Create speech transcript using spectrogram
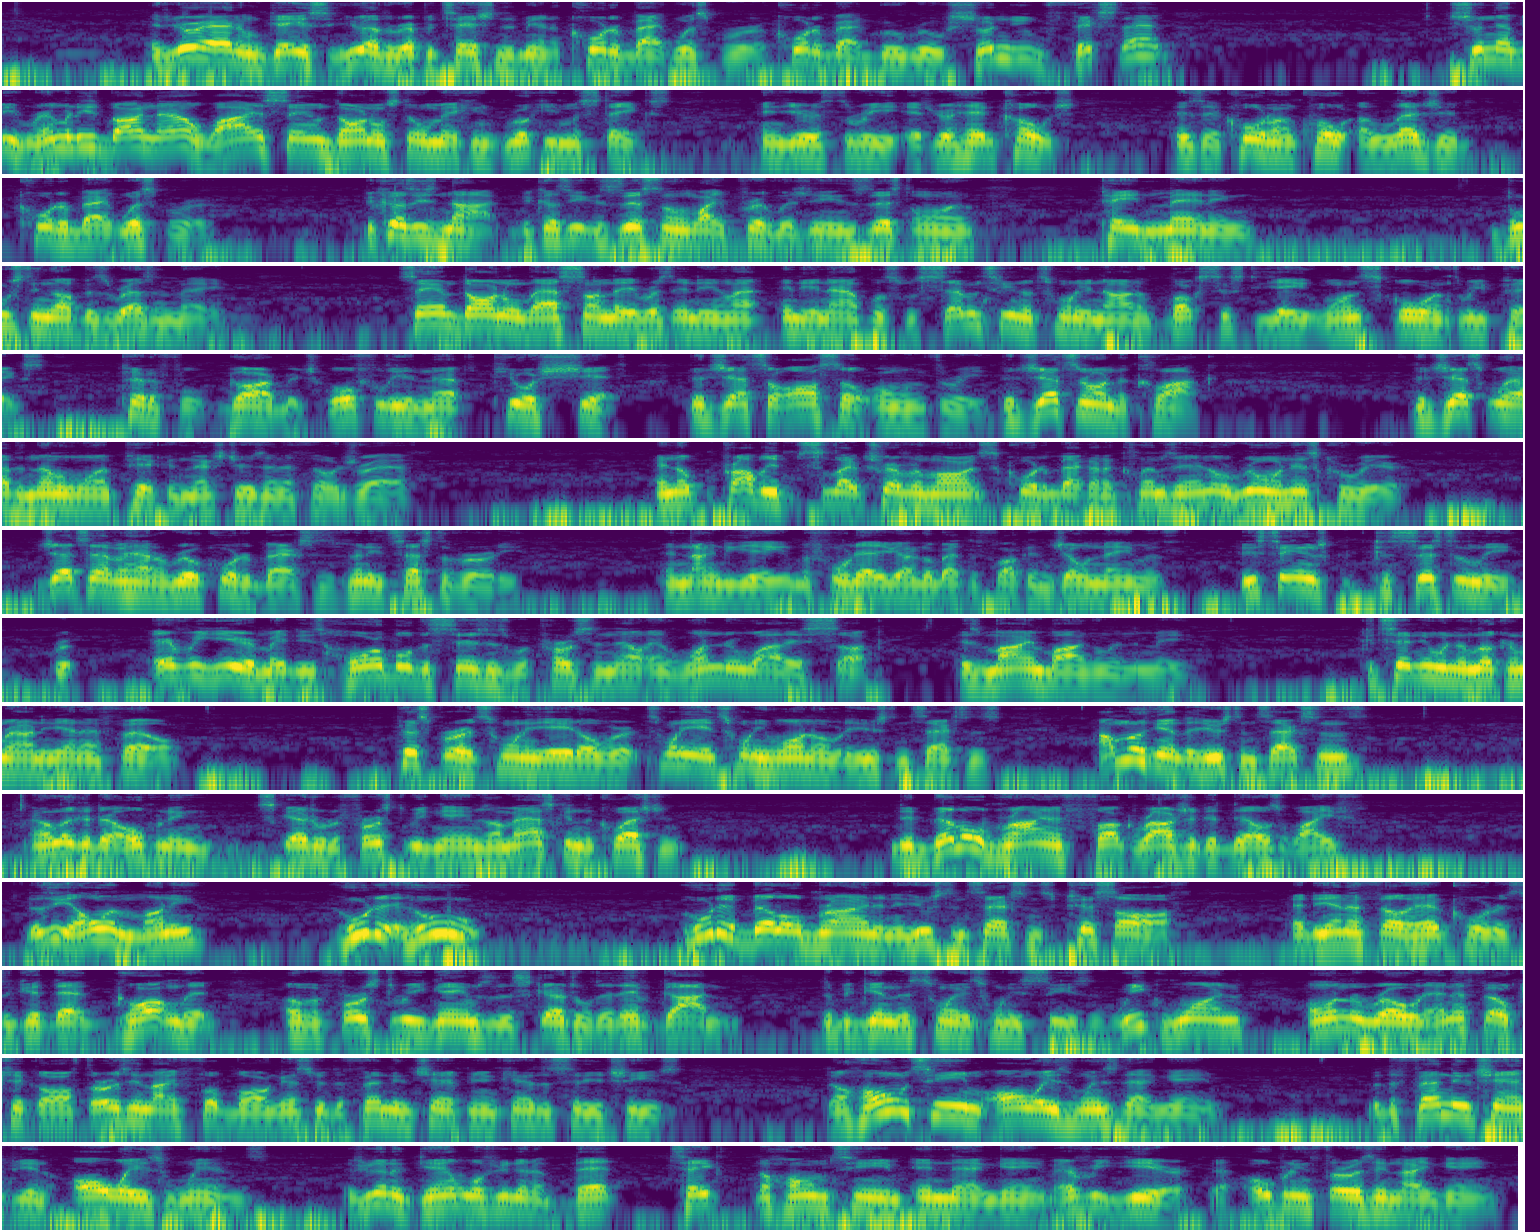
If you're Adam Gase and you have the reputation of being a quarterback whisperer, a quarterback guru, shouldn't you fix that? Shouldn't that be remedied by now? Why is Sam Darnold still making rookie mistakes in year three if your head coach is a quote unquote alleged quarterback whisperer? Because he's not. Because he exists on white privilege. He exists on Peyton Manning boosting up his resume. Sam Darnold last Sunday versus Indianapolis was 17 to 29, a buck 68, one score and three picks. Pitiful, garbage, woefully inept, pure shit. The Jets are also 0 3. The Jets are on the clock. The Jets will have the number one pick in next year's NFL draft. And they'll probably select Trevor Lawrence, quarterback out of Clemson, and they'll ruin his career. Jets haven't had a real quarterback since Vinny Testaverde in 98. And before that, you got to go back to fucking Joe Namath. These teams consistently, every year, made these horrible decisions with personnel and wonder why they suck. Is mind boggling to me. Continuing to look around the NFL. Pittsburgh 28 over 28-21 over the Houston Texans. I'm looking at the Houston Texans. And I look at their opening schedule, the first three games. I'm asking the question: Did Bill O'Brien fuck Roger Goodell's wife? Does he owe him money? Who did who who did Bill O'Brien and the Houston Texans piss off at the NFL headquarters to get that gauntlet of the first three games of the schedule that they've gotten to begin this 2020 season? Week one on the road, NFL kickoff, Thursday night football against your defending champion Kansas City Chiefs. The home team always wins that game. The defending champion always wins. If you're going to gamble, if you're going to bet, take the home team in that game every year, that opening Thursday night game.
